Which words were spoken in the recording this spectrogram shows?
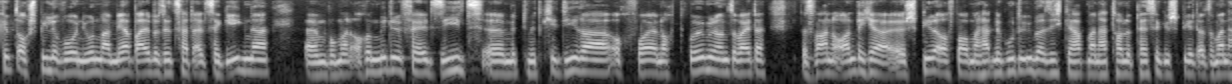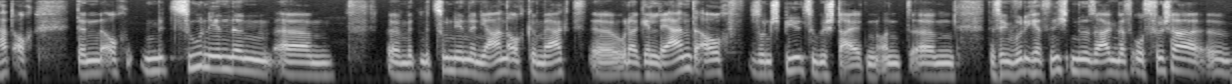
gibt auch Spiele, wo Union mal mehr Ballbesitz hat als der Gegner, ähm, wo man auch im Mittelfeld sieht, äh, mit, mit Kedira, auch vorher noch Prömel und so weiter. Das war ein ordentlicher äh, Spielaufbau. Man hat eine gute Übersicht gehabt, man hat tolle Pässe gespielt. Also man hat auch dann auch mit zunehmendem ähm, äh, mit, mit zunehmenden Jahren auch gemerkt äh, oder gelernt, auch so ein Spiel zu gestalten. Und ähm, deswegen würde ich jetzt nicht nur sagen, dass Urs Fischer, äh,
